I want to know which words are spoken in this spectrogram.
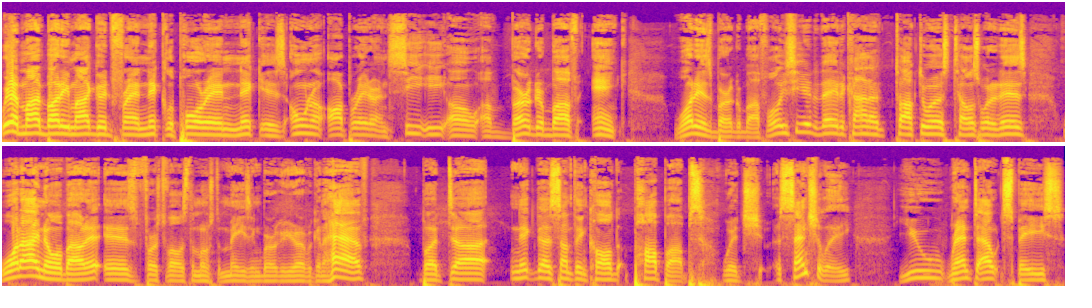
We have my buddy, my good friend, Nick Lepore in. Nick is owner, operator, and CEO of Burger Buff Inc. What is Burger Buff? Well, he's here today to kind of talk to us, tell us what it is. What I know about it is, first of all, it's the most amazing burger you're ever going to have. But uh, Nick does something called pop ups, which essentially you rent out space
